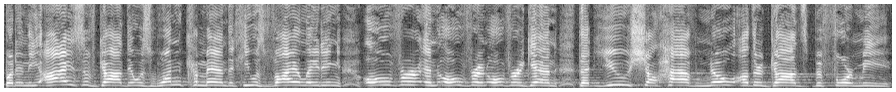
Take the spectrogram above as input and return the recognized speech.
But in the eyes of God, there was one command that he was violating over and over and over again that you shall have no other gods before me.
